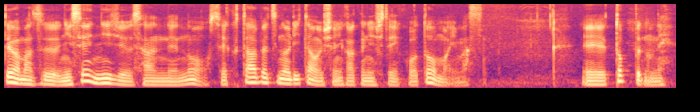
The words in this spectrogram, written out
ではまず2023年のセクター別のリターンを一緒に確認していこうと思います、えー、トップのね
